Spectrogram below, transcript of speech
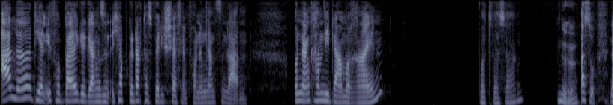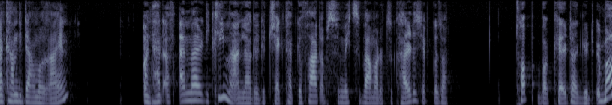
Alle, die an ihr vorbeigegangen sind, ich habe gedacht, das wäre die Chefin von dem ganzen Laden. Und dann kam die Dame rein. Wolltest du was sagen? Nö. Achso, dann kam die Dame rein und hat auf einmal die Klimaanlage gecheckt, hat gefragt, ob es für mich zu warm oder zu kalt ist. Ich habe gesagt, top, aber kälter geht immer.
